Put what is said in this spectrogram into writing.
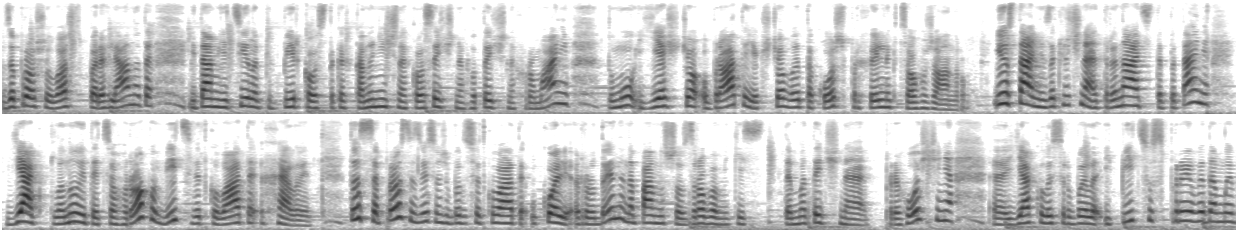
Запрошую вас переглянути, і там є ціла підбірка ось таких канонічних класичних готичних романів, тому є що обрати, якщо ви також прихильник цього жанру. І останнє заключне 13 питання: як плануєте цього року відсвяткувати Хеллоуін? Тут все просто, звісно ж, буду святкувати у колі родини. Напевно, що зробимо якесь тематичне пригощення. Е, Я колись робила і піцу з привидами,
